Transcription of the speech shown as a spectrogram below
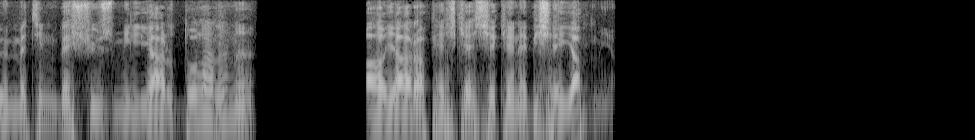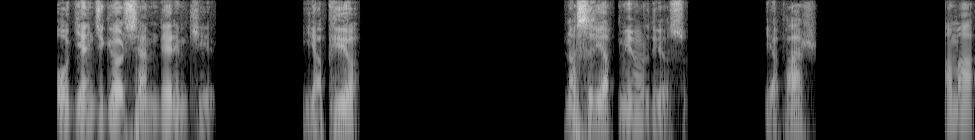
ümmetin 500 milyar dolarını ayara peşkeş çekene bir şey yapmıyor. O genci görsem derim ki yapıyor. Nasıl yapmıyor diyorsun? Yapar. Ama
